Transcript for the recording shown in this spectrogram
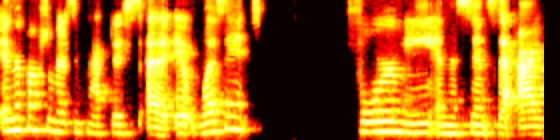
in the functional medicine practice. Uh, it wasn't for me in the sense that I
